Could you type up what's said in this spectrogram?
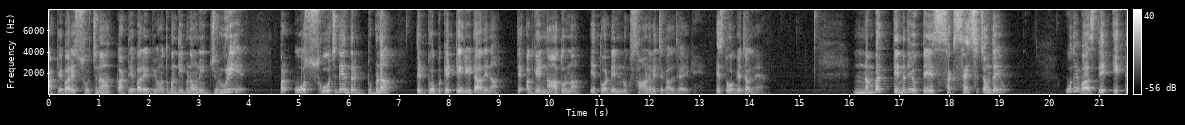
ਘਾਟੇ ਬਾਰੇ ਸੋਚਣਾ, ਘਾਟੇ ਬਾਰੇ ਵਿਉਂਤਬੰਦੀ ਬਣਾਉਣੀ ਜ਼ਰੂਰੀ ਹੈ, ਪਰ ਉਹ ਸੋਚ ਦੇ ਅੰਦਰ ਡੁੱਬਣਾ ਤੇ ਡੁੱਬ ਕੇ ਢੇਰੀ ਢਾ ਦੇਣਾ ਤੇ ਅੱਗੇ ਨਾ ਤੁਰਨਾ, ਇਹ ਤੁਹਾਡੇ ਨੁਕਸਾਨ ਵਿੱਚ ਗਲ ਜਾਏਗੀ। ਇਸ ਤੋਂ ਅੱਗੇ ਚੱਲਨੇ ਆ ਨੰਬਰ 3 ਦੇ ਉੱਤੇ ਸਕਸੈਸ ਚਾਹੁੰਦੇ ਹੋ। ਉਹਦੇ ਵਾਸਤੇ ਇੱਕ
